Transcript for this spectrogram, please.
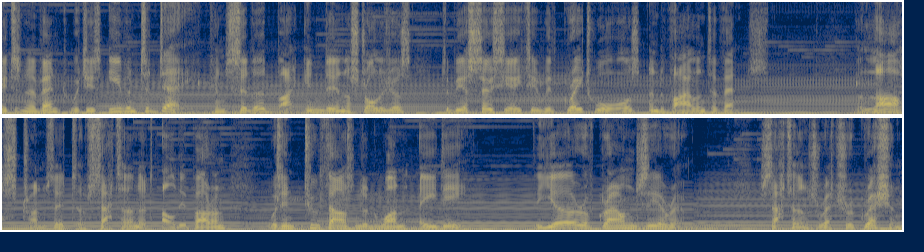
It is an event which is even today considered by Indian astrologers to be associated with great wars and violent events. The last transit of Saturn at Aldebaran was in 2001 AD, the year of ground zero Saturn's retrogression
